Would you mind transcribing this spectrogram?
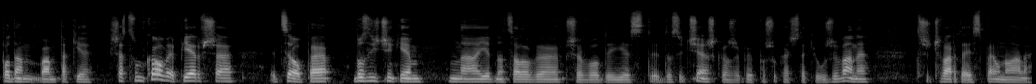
podam Wam takie szacunkowe pierwsze COP, bo z licznikiem na jednocalowe przewody jest dosyć ciężko, żeby poszukać takie używane. 3 czwarte jest pełno, ale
